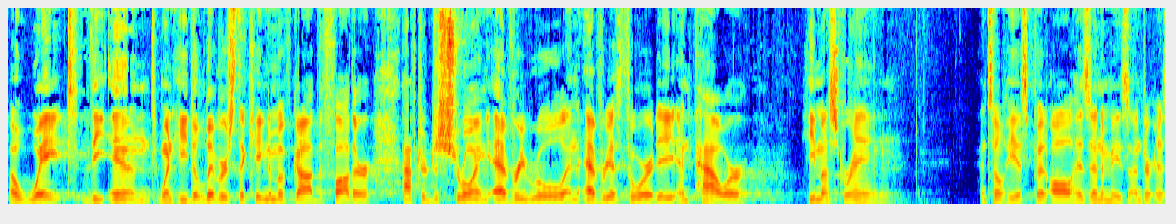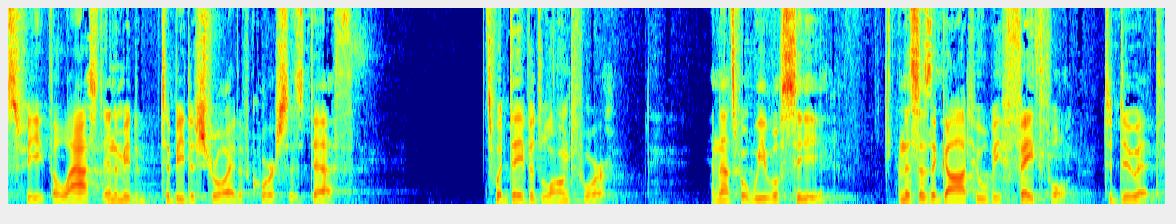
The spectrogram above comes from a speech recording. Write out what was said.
await the end when he delivers the kingdom of God the Father after destroying every rule and every authority and power. He must reign until he has put all his enemies under his feet. The last enemy to, be destroyed, of course, is death. That's what David longed for, and that's what we will see. And this is a God who will be faithful to do it.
